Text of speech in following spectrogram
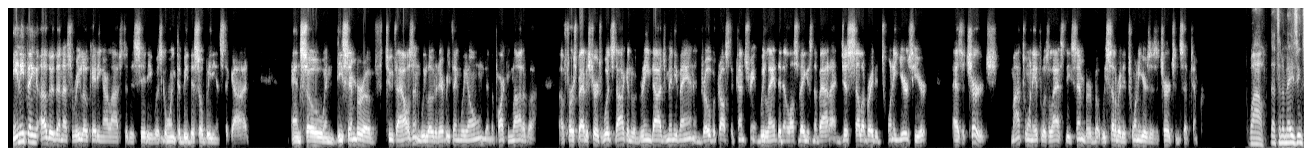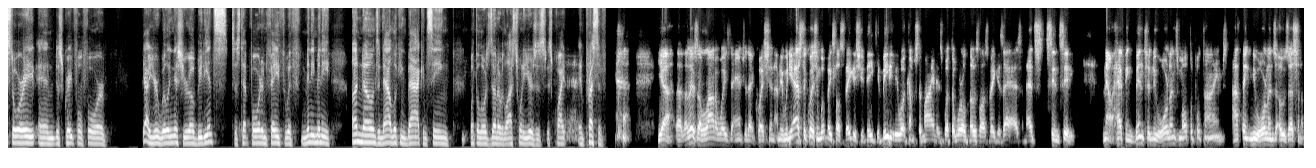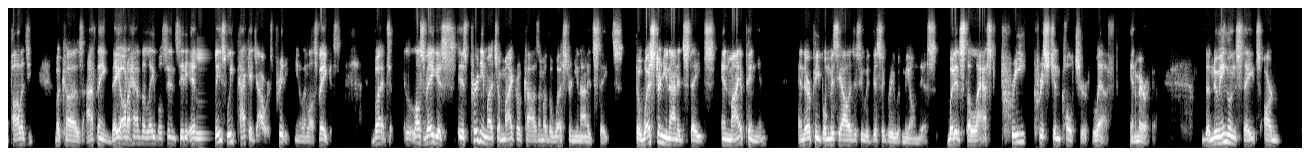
anything other than us relocating our lives to the city was going to be disobedience to God. And so in December of 2000, we loaded everything we owned in the parking lot of a, a, First Baptist Church Woodstock into a green Dodge minivan and drove across the country. And we landed in Las Vegas, Nevada, and just celebrated 20 years here as a church. My 20th was last December, but we celebrated 20 years as a church in September. Wow, that's an amazing story, and just grateful for yeah, your willingness, your obedience to step forward in faith with many, many unknowns. And now looking back and seeing what the Lord's done over the last 20 years is, is quite impressive. yeah, uh, there's a lot of ways to answer that question. I mean, when you ask the question, what makes Las Vegas unique, immediately what comes to mind is what the world knows Las Vegas as, and that's Sin City. Now, having been to New Orleans multiple times, I think New Orleans owes us an apology because I think they ought to have the label Sin City. At least we package ours pretty, you know, in Las Vegas. But Las Vegas is pretty much a microcosm of the Western United States. The Western United States, in my opinion, and there are people, missiologists, who would disagree with me on this, but it's the last pre Christian culture left in America. The New England states are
